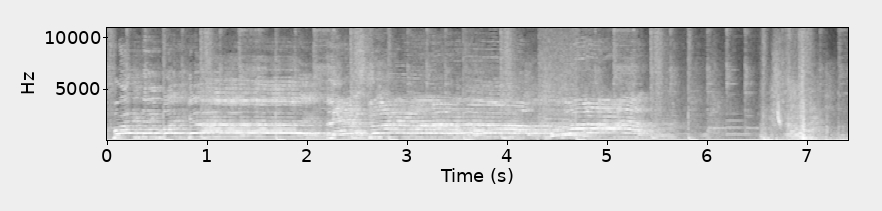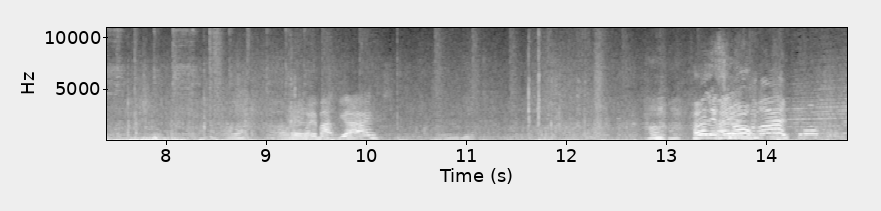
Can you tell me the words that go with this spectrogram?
fighting bad guy. Let's go! Quay bắt gái Hey, let's go! Come on! Hey, come on!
